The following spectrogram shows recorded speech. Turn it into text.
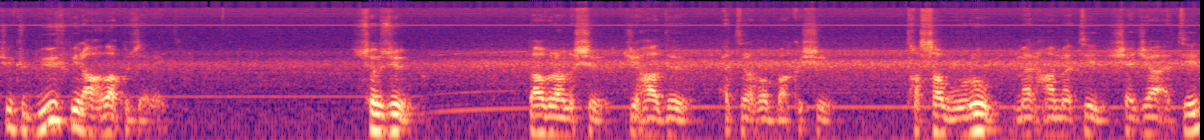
Çünkü büyük bir ahlak üzereydi. Sözü, davranışı, cihadı, etrafa bakışı, tasavvuru, merhameti, şecaati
